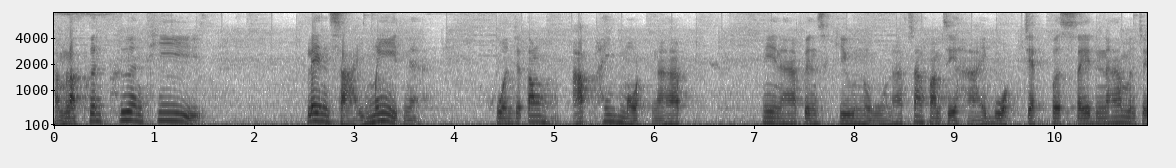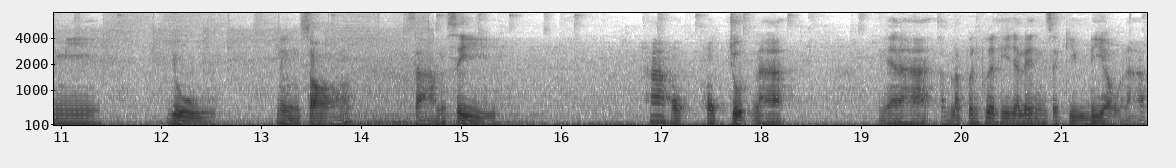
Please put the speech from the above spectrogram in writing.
สำหรับเพื่อนๆที่เล่นสายมีดเนี่ยควรจะต้องอัพให้หมดนะครับ นี่นะเป็นสกิลหนูนะครับ สร้างความเสียหายบวก 7%นะครับ มันจะมีอยู่ 1 2 3 4 5 6 6 จุดนะฮะเนี่ยนะฮะสำหรับเพื่อนๆที่จะเล่นสกิลเดี่ยวนะครับ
